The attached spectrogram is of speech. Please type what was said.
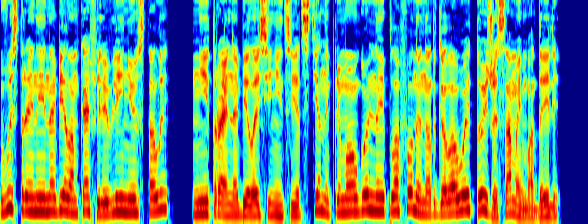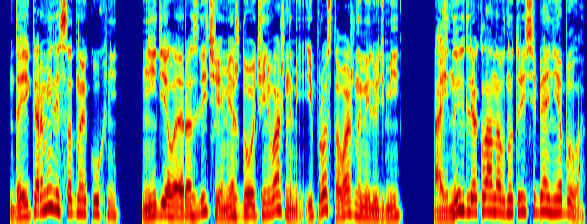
выстроенные на белом кафеле в линию столы, нейтрально бело-синий цвет стен и прямоугольные плафоны над головой той же самой модели. Да и кормили с одной кухни, не делая различия между очень важными и просто важными людьми. А иных для клана внутри себя не было.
